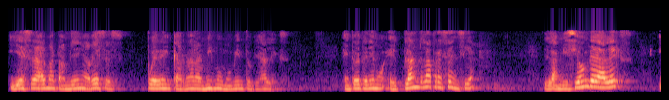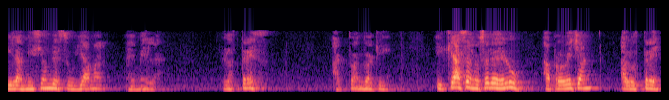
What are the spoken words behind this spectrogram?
Y esa alma también a veces puede encarnar al mismo momento que Alex. Entonces tenemos el plan de la presencia, la misión de Alex y la misión de su llama gemela. Los tres actuando aquí. ¿Y qué hacen los seres de luz? Aprovechan a los tres,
